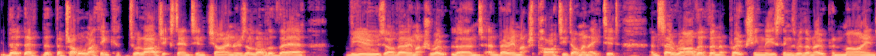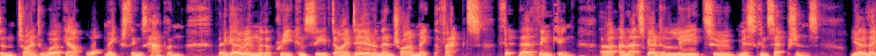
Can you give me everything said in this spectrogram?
The, the, the trouble, I think, to a large extent in China is a lot of their views are very much rote learned and very much party dominated. And so rather than approaching these things with an open mind and trying to work out what makes things happen, they go in with a preconceived idea and then try and make the facts fit their thinking. Uh, and that's going to lead to misconceptions you know, they,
